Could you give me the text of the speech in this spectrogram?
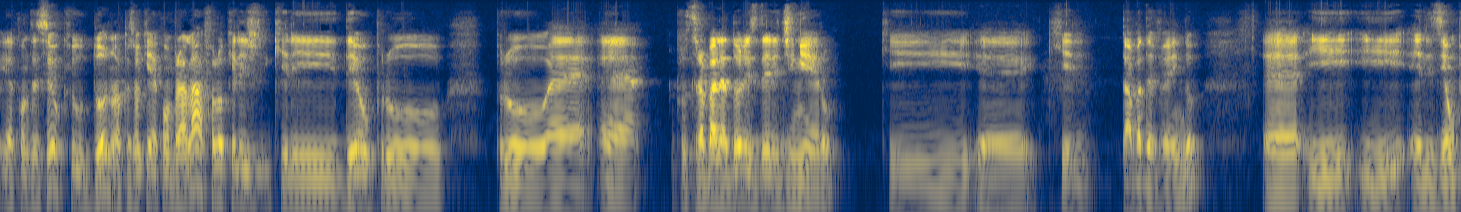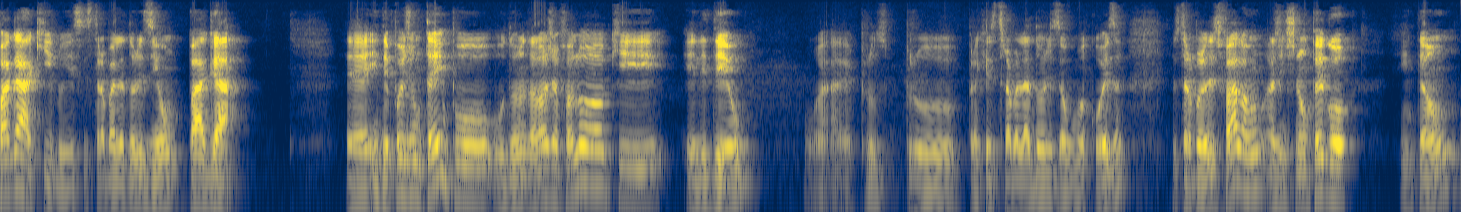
E, aconteceu que o dono, a pessoa que ia comprar lá, falou que ele, que ele deu para pro, é, é, os trabalhadores dele dinheiro que, é, que ele estava devendo é, e, e, eles iam pagar aquilo, e esses trabalhadores iam pagar. É, e depois de um tempo, o dono da loja falou que ele deu é, para aqueles trabalhadores alguma coisa. Os trabalhadores falam, a gente não pegou. Então,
